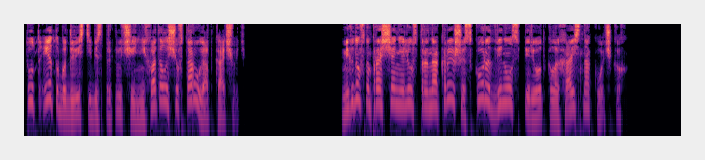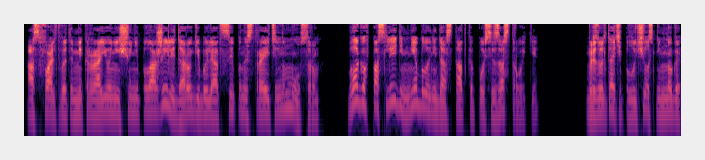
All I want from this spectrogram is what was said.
Тут эту бы довести без приключений, не хватало еще вторую откачивать. Мигнув на прощание люстры на крыше, скоро двинулся вперед, колыхаясь на кочках. Асфальт в этом микрорайоне еще не положили, дороги были отсыпаны строительным мусором, благо в последнем не было недостатка после застройки. В результате получилась немного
